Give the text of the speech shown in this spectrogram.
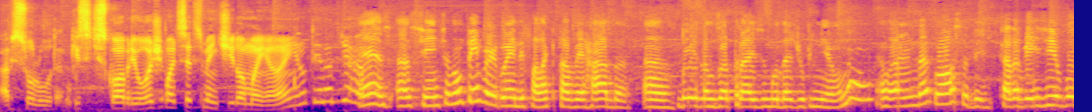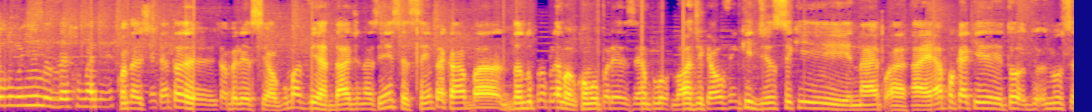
absoluta. O que se descobre hoje pode ser desmentido amanhã e não tem nada de errado. É, a ciência não tem vergonha de falar que estava errada há dois anos atrás e mudar de opinião. Não, ela ainda gosta de cada vez ir evoluindo dessa maneira. Quando a gente tenta estabelecer alguma verdade na ciência, sempre acaba dando problema. Como, por exemplo, Lord Kelvin, que disse que na época, na época que to- não, se-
